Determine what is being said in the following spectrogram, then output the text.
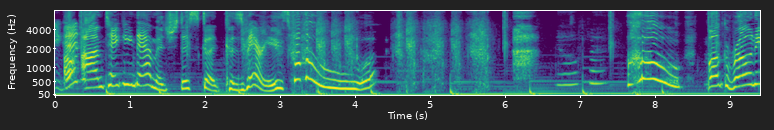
You Oh, good? I'm taking damage. This is good, cause berries. Woohoo! Woohoo! Bunkaroni!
